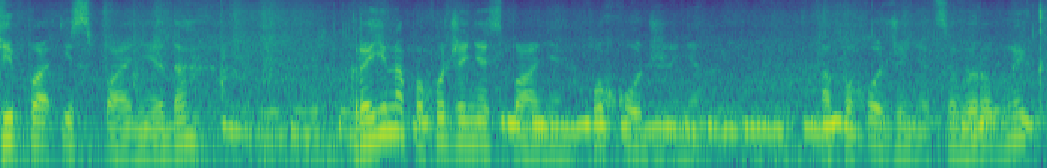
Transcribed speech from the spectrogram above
Типа Іспанія, да? Країна походження Іспанія. Походження. А походження це виробник.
